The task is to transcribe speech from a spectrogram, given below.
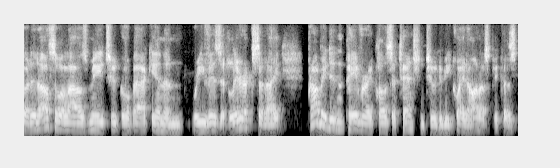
But it also allows me to go back in and revisit lyrics that I probably didn't pay very close attention to, to be quite honest, because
